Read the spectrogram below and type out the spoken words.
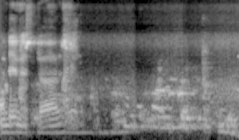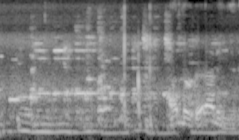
እንዴት ነሽ? ደህና ነሽ? አለሁ ደህና ነኝ እኔ።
